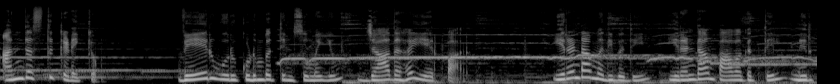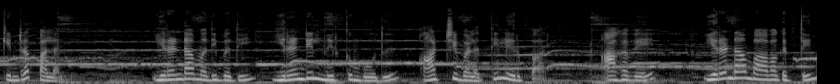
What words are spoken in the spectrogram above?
அந்தஸ்து கிடைக்கும். வேறு ஒரு குடும்பத்தின் சுமையும் ஜாதக ஏற்பார். இரண்டாம் அதிபதி இரண்டாம் பாவகத்தில் நிற்கின்ற பலன். இரண்டாம் அதிபதி இரண்டில் நிற்கும்போது ஆட்சி பலத்தில் இருப்பார். ஆகவே இரண்டாம் பாவகத்தின்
